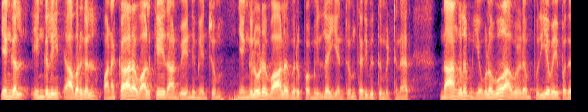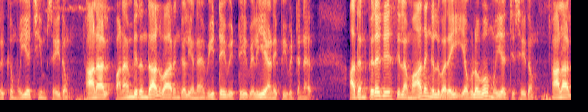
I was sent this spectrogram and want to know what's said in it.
எங்கள் எங்களின் அவர்கள் பணக்கார வாழ்க்கையை தான் வேண்டும் என்றும் எங்களோடு வாழ விருப்பம் இல்லை என்றும் தெரிவித்து விட்டனர் நாங்களும் எவ்வளவோ அவரிடம் புரிய வைப்பதற்கு முயற்சியும் செய்தோம். ஆனால் பணம் இருந்தால் வாருங்கள் என வீட்டை விட்டு வெளியே அனுப்பிவிட்டனர். அதன் பிறகு சில மாதங்கள் வரை எவ்வளவோ முயற்சி செய்தோம். ஆனால்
